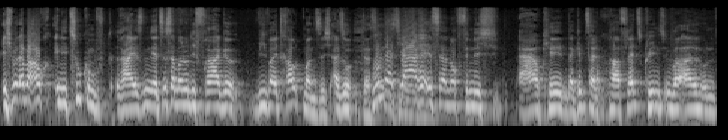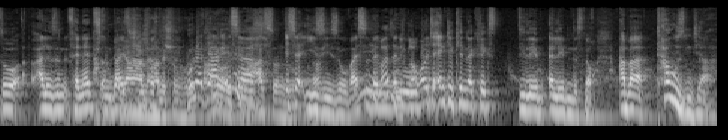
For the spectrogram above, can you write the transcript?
ich würde aber auch in die Zukunft reisen. Jetzt ist aber nur die Frage, wie weit traut man sich? Also Das ist 100 es Jahre ist ja noch, finde ich, ja okay, da gibt es halt ein paar Flatscreens überall und so, alle sind vernetzt und 100 weiß ich Jahre nicht was. haben wir schon 100 Jahre ist und ja, und ist so, ja easy so, weißt du, wenn, weiß wenn nicht, du heute Enkelkinder kriegst, die leben, erleben das noch. Aber 1000 Jahre.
